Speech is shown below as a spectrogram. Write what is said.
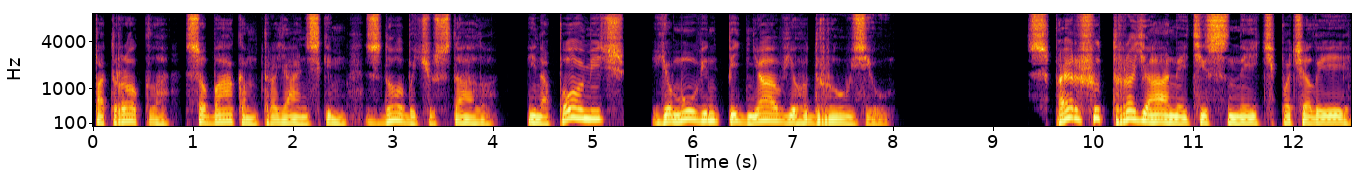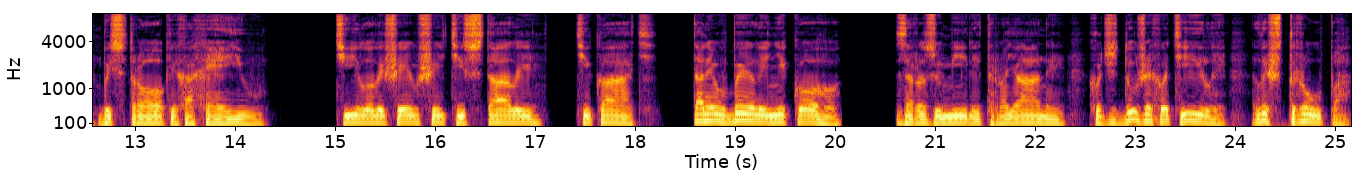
Патрокла собакам троянським здобичу стало, і на поміч йому він підняв його друзів. Спершу трояни тіснить почали бистрооких ахеїв. Тіло лишивши, ті стали тікать, та не вбили нікого. Зарозумілі трояни, хоч дуже хотіли, лиш трупа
